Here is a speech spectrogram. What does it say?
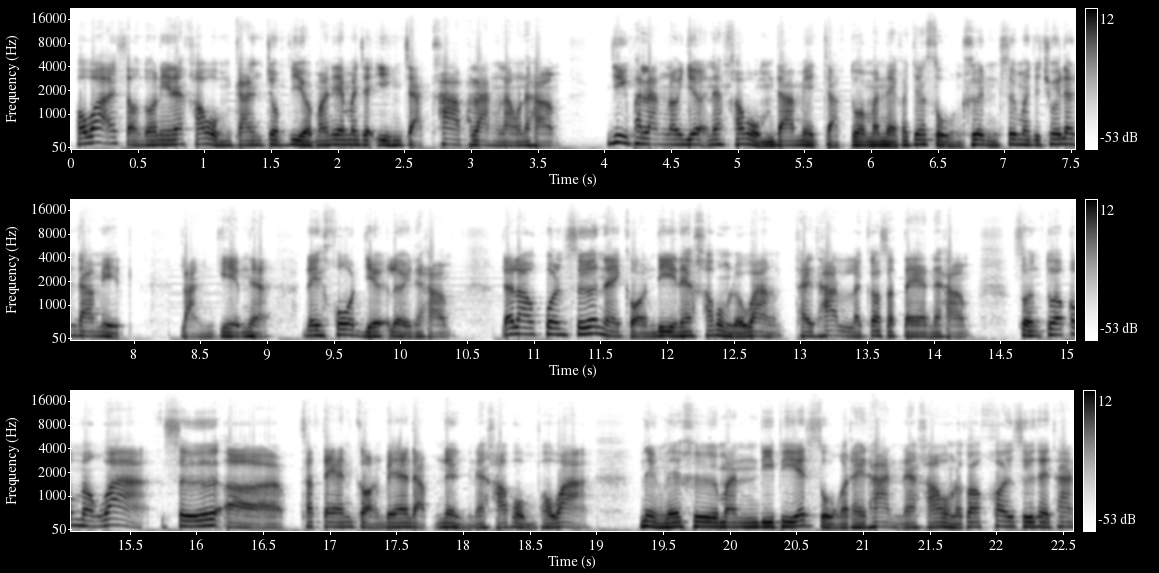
เพราะว่าไอสองตัวนี้นะครับผมการโจมตีของมันเนี่ยมันจะอิงจากค่าพลังเรานะครับ ยิ่งพลังเราเยอะนะครับผมดาเมจจากตัวมันเนี่ยก็จะสูงขึ้น ซึ่งมันจะช่วยเรื่องดาเมจหลังเกมเนี่ยได้โคตรเยอะเลยนะครับ แล้วเราควรซื้อไหนก่อนดีนะครับผมระหว่างไททันแล้วก็สแตนนะครับ ส่วนตัวก็มองว่าซื้อเอ่อสแตนก่อนเป็นอันดับหนึ่งนะครับผมเพราะว่าหนึ่งเลยคือมัน DPS สูงกว่าไททันนะครับผมแล้วก็ค่อยซื้อไททัน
